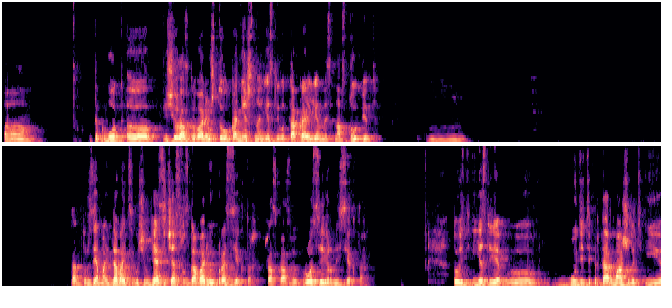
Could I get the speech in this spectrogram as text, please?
Так вот, э, еще раз говорю, что, конечно, если вот такая ленность наступит, Так, друзья мои, давайте. В общем, я сейчас разговариваю про сектор, рассказываю про северный сектор. То есть, если э, будете притормаживать и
